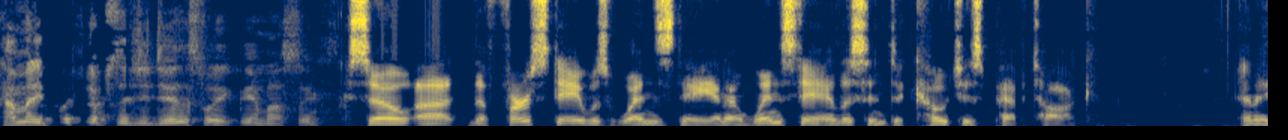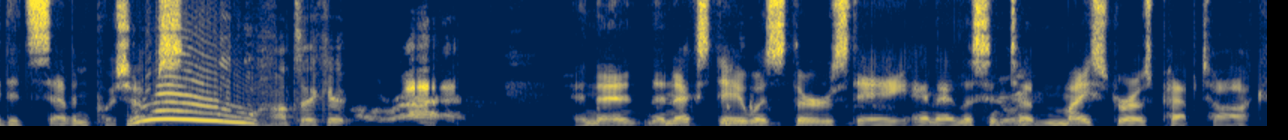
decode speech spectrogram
How many push-ups did you do this week, BMOC? So uh, the first day was Wednesday, and on Wednesday I listened to Coach's pep talk, and I did seven push-ups. Woo! I'll take it. All right. And then the next day was Thursday, and I listened to Maestro's pep talk,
